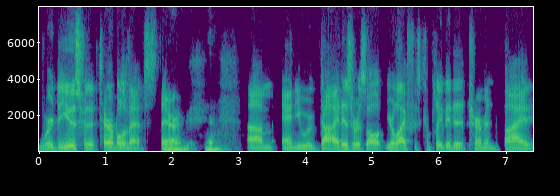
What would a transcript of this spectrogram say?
word to use for the terrible events there. Yeah. Um, and you died as a result. Your life was completely determined by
